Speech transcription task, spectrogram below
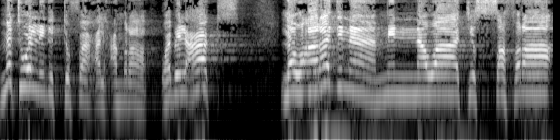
ما تولد التفاحة الحمراء وبالعكس لو أردنا من نواة الصفراء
